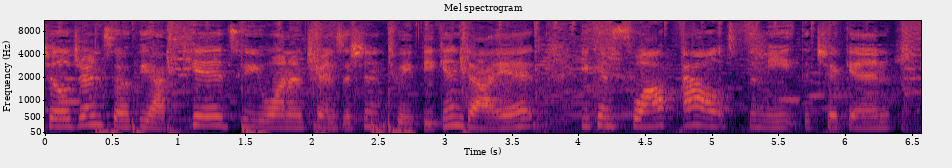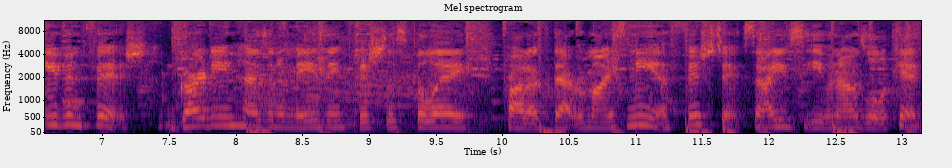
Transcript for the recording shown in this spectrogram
children, so if you have kids who you want to transition to a vegan diet, you can swap out the meat, the chicken, even fish. Gardein has an amazing fishless filet product that reminds me of fish sticks that I used to eat when I was a little kid.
